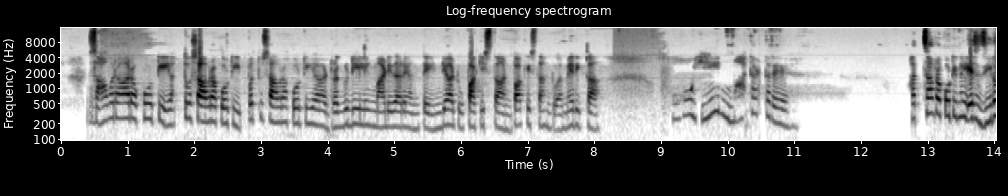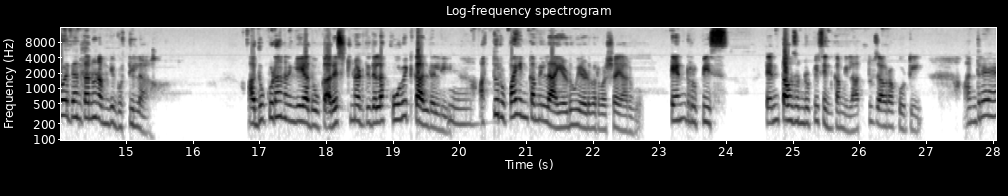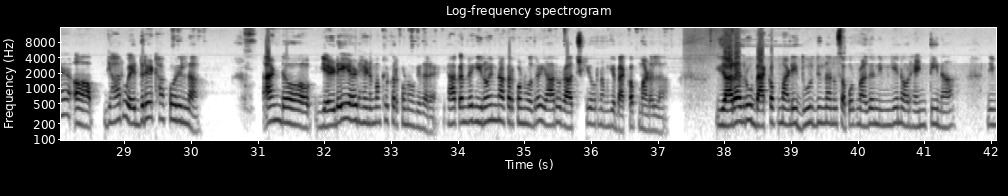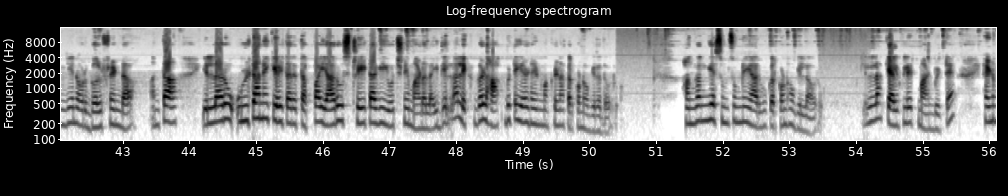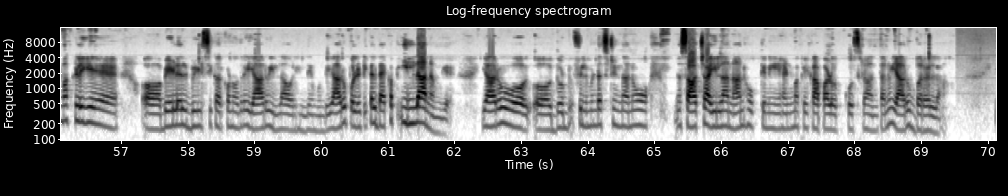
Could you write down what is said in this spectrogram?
ಸಾವಿರಾರು ಕೋಟಿ ಹತ್ತು ಸಾವಿರ ಕೋಟಿ ಇಪ್ಪತ್ತು ಸಾವಿರ ಕೋಟಿಯ ಡ್ರಗ್ ಡೀಲಿಂಗ್ ಮಾಡಿದ್ದಾರೆ ಅಂತೆ India to Pakistan Pakistan to America. ಓ ಏನು ಮಾತಾಡ್ತಾರೆ? ಹತ್ತು ಸಾವಿರ ಕೋಟಿನಲ್ಲಿ ಎಷ್ಟು ಝೀರೋ ಇದೆ ಅಂತಾನೂ ನಮಗೆ ಗೊತ್ತಿಲ್ಲ. ಅದು ಕೂಡ ನನಗೆ ಅದು ಅರೆಸ್ಟ್ ನಡೆದಿದ್ದೆಲ್ಲ ಕೋವಿಡ್ ಕಾಲದಲ್ಲಿ. ಹತ್ತು ರೂಪಾಯಿ ಇನ್ಕಮ್ ಇಲ್ಲ ಎರಡು ಎರಡೂವರೆ ವರ್ಷ ಯಾರಿಗೂ. Ten rupees ten thousand rupees income ಇಲ್ಲ ಹತ್ತು ಸಾವಿರ ಕೋಟಿ. ಅಂದರೆ ಯಾರು ಎದ್ರೇಟ್ ಹಾಕೋರಿಲ್ಲ. ಆ್ಯಂಡ್ ಎರಡೇ ಎರಡು ಹೆಣ್ಮಕ್ಳು ಕರ್ಕೊಂಡು ಹೋಗಿದ್ದಾರೆ. ಯಾಕಂದರೆ ಹೀರೋಯಿನ್ನ ಕರ್ಕೊಂಡು ಹೋದರೆ ಯಾರು ರಾಜಕೀಯವ್ರು ನಮಗೆ ಬ್ಯಾಕಪ್ ಮಾಡಲ್ಲ. ಯಾರಾದರೂ ಬ್ಯಾಕಪ್ ಮಾಡಿ ದೂರದಿಂದನೂ ಸಪೋರ್ಟ್ ಮಾಡಿದ್ರೆ ನಿಮ್ಗೇನು ಅವ್ರ ಹೆಂಡ್ತಿನಾ? ನಿಮ್ಗೇನು ಅವ್ರ ಗರ್ಲ್ ಫ್ರೆಂಡಾ ಅಂತ ಎಲ್ಲರೂ ಉಲ್ಟಾನೇ ಕೇಳ್ತಾರೆ ತಪ್ಪ ಯಾರೂ ಸ್ಟ್ರೇಟಾಗಿ ಯೋಚನೆ ಮಾಡಲ್ಲ. ಇದೆಲ್ಲ ಲೆಕ್ಕಗಳು ಹಾಕ್ಬಿಟ್ಟು ಎರಡು ಹೆಣ್ಮಕ್ಳನ್ನ ಕರ್ಕೊಂಡು ಹೋಗಿರೋದವರು ಹಂಗಂಗೆ ಸುಮ್ಮ ಸುಮ್ಮನೆ ಯಾರಿಗೂ ಕರ್ಕೊಂಡು ಹೋಗಿಲ್ಲ ಅವರು. ಎಲ್ಲ ಕ್ಯಾಲ್ಕುಲೇಟ್ ಮಾಡಿಬಿಟ್ಟೆ. ಹೆಣ್ಮಕ್ಳಿಗೆ ಬೇಳಲ್ಲಿ ಬೀಳಿಸಿ ಕರ್ಕೊಂಡು ಹೋದರೆ ಯಾರೂ ಇಲ್ಲ ಅವ್ರ ಹಿಂದೆ ಮುಂದೆ. ಯಾರೂ ಪೊಲಿಟಿಕಲ್ ಬ್ಯಾಕಪ್ ಇಲ್ಲ ನಮಗೆ. ಯಾರೂ ದೊಡ್ಡ ಫಿಲ್ಮ್ ಇಂಡಸ್ಟ್ರಿಂದನೂ ಸಾಚ, ಇಲ್ಲ ನಾನು ಹೋಗ್ತೀನಿ, ಹೆಣ್ಮಕ್ಳು ಕಾಪಾಡೋಕ್ಕೋಸ್ಕರ ಅಂತಲೂ ಯಾರೂ ಬರಲ್ಲ.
